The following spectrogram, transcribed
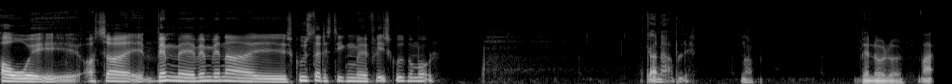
Og, øh, og så, øh, hvem, øh, hvem vinder øh, skudstatistikken med flest skud på mål? Gør Napoli. Det er 0-0. Nej.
